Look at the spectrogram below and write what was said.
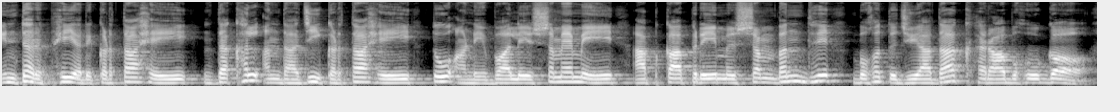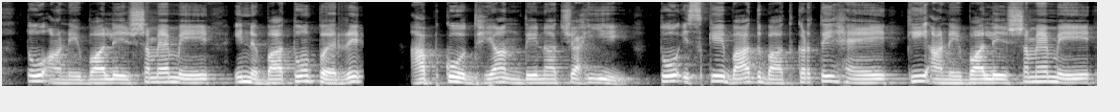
इंटरफेयर करता है, दखल अंदाजी करता है तो आने वाले समय में आपका प्रेम संबंध बहुत ज़्यादा खराब होगा। तो आने वाले समय में इन बातों पर आपको ध्यान देना चाहिए। तो इसके बाद बात करते हैं कि आने वाले समय में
